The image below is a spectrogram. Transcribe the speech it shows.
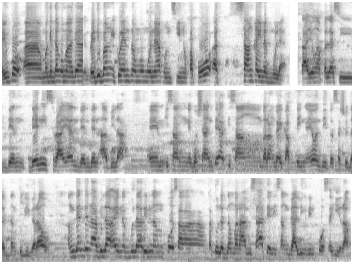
Ayun po, ah, magandang umaga. Pwede bang ikwento mo muna kung sino ka po at saan kayo nagmula? Tayo nga pala si Den- Dennis Ryan Denden Avila, em, isang negosyante at isang barangay captain ngayon dito sa syudad ng Tugigaraw. Ang Denden Avila ay nagmula rin lang po sa katulad ng marami sa atin, isang galing rin po sa hirap.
